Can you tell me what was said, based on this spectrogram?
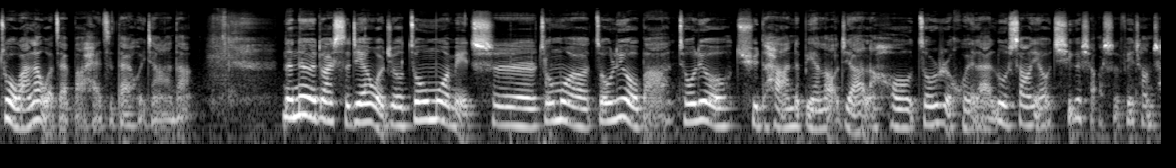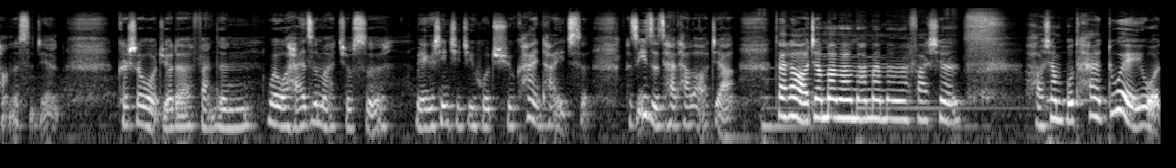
做完了，我再把孩子带回加拿大。那那一段时间，我就周末每次周末周六吧，周六去他那边老家，然后周日回来，路上要七个小时，非常长的时间。可是我觉得，反正为我孩子嘛，就是每个星期几乎去看他一次。可是一直在他老家，在他老家慢慢慢慢慢慢发现，好像不太对。我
